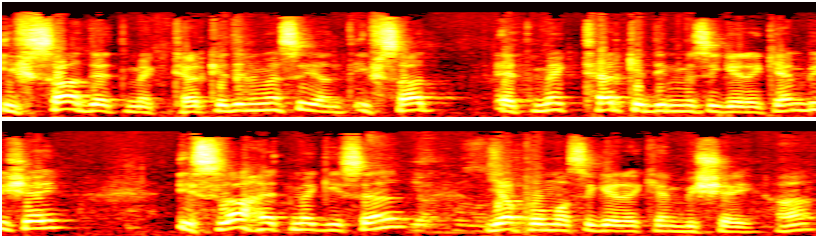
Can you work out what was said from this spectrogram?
İfsad etmek terk edilmesi yani ifsad etmek terk edilmesi gereken bir şey. İslah etmek ise yapılması, yapılması gereken bir şey. Ha?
